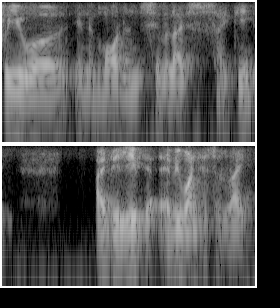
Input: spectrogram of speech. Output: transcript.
free world in the modern civilized society. I believe that everyone has a right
